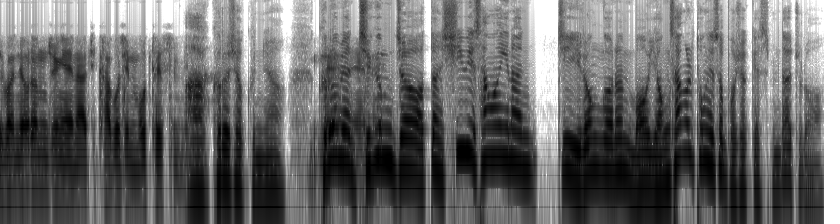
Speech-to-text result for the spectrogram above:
이번 여름 중에는 아직 가보진 못했습니다. 아, 그러셨군요. 그러면 네네네. 지금 저 어떤 시위 상황이 란지 이런 거는 뭐 영상을 통해서 보셨겠습니다, 주로.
